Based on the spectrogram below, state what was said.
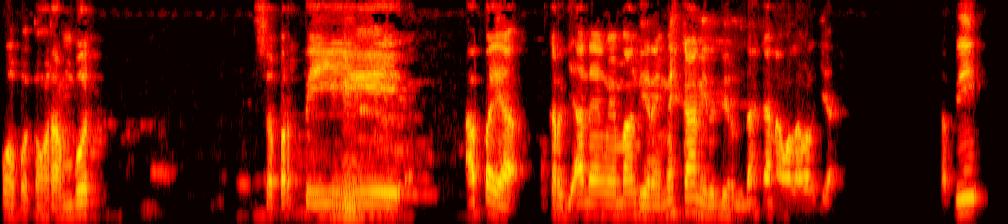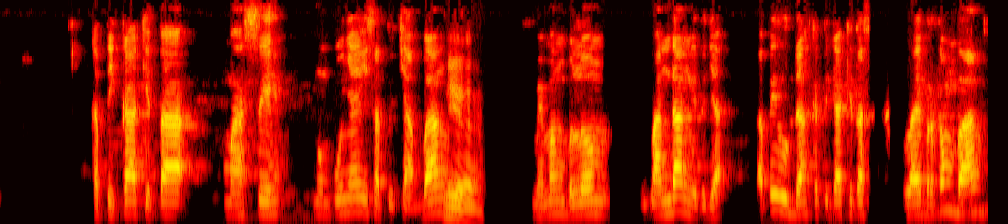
oh potong rambut seperti Mm-mm. apa ya pekerjaan yang memang diremehkan itu direndahkan awal-awal ya tapi ketika kita masih mempunyai satu cabang Iya. memang belum dipandang gitu ya tapi udah ketika kita mulai berkembang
